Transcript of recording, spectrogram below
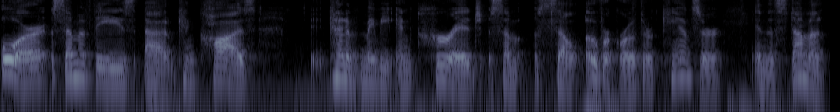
or some of these uh, can cause, kind of maybe encourage some cell overgrowth or cancer in the stomach.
